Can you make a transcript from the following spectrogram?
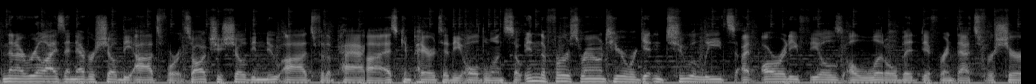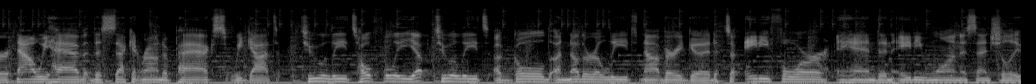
and then I realized I never showed the odds for it. So I'll actually show the new odds for the pack uh, as compared to the old ones. So in the first round here, we're getting two elites. It already feels a little bit different, that's for sure. Now we have the second round of packs. We got two elites, hopefully. Yep, two elites, a gold, another elite, not very very good. So 84 and an 81 essentially.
